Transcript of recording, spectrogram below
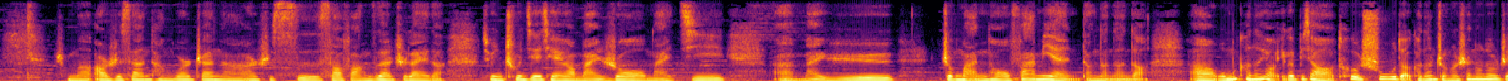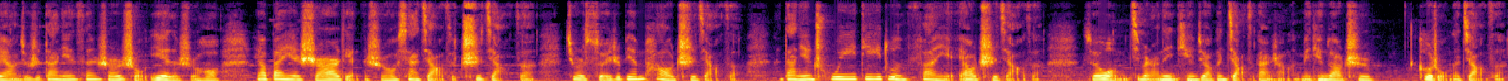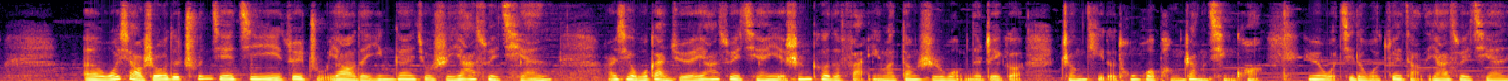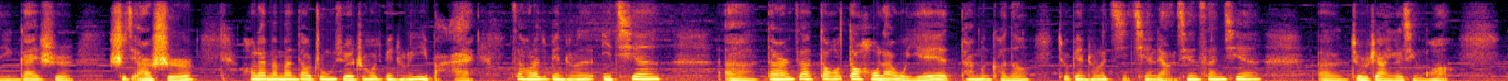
什么二十三糖瓜粘啊，二十四扫房子啊之类的。就你春节前要买肉、买鸡啊、买鱼。蒸馒头、发面等等等等，啊，我们可能有一个比较特殊的，可能整个山东都是这样，就是大年三十儿守夜的时候，要半夜十二点的时候下饺子吃饺子，就是随着鞭炮吃饺子。大年初一第一顿饭也要吃饺子，所以我们基本上那几天就要跟饺子干上了，每天都要吃各种的饺子。呃，我小时候的春节记忆最主要的应该就是压岁钱。而且我感觉压岁钱也深刻地反映了当时我们的这个整体的通货膨胀情况，因为我记得我最早的压岁钱应该是十几二十，后来慢慢到中学之后就变成了一百，再后来就变成了一千，啊，当然再到到后来我爷爷他们可能就变成了几千、两千、三千，呃，就是这样一个情况。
